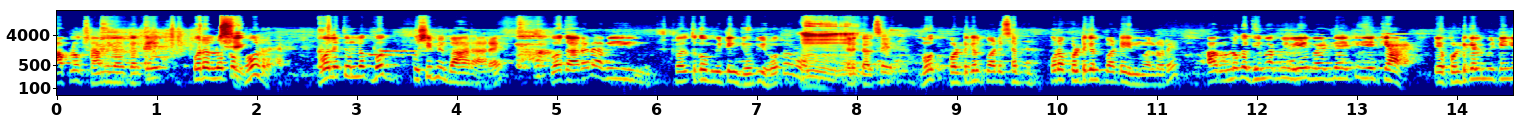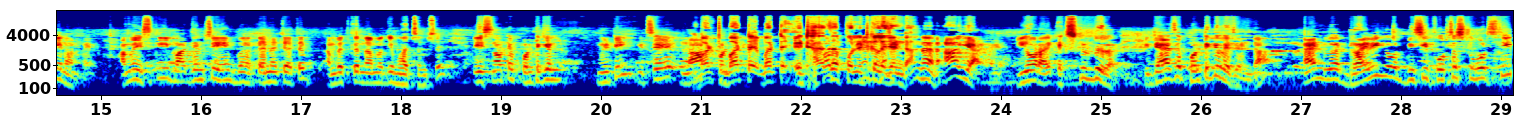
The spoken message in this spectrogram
आप लोग शामिल है करके पूरा लोग को बोल रहे हैं। बोले तो उन लोग बहुत खुशी में बाहर आ रहे हैं। बहुत आ रहे हैं। अभी ट्वेल्थ को मीटिंग जो भी होगा वो मेरे ख्याल से बहुत पॉलिटिकल पार्टी सब पूरा पॉलिटिकल पार्टी इन्वॉल्व हो रहे हैं। और उन लोग के दिमाग में ये बैठ गया कि ये क्या है? ये पॉलिटिकल मीटिंग है नॉट है हमें इसके माध्यम से कहना चाहते हैं अंबेडकर नामा के माध्यम से it's not a political meeting it's a but but but it has a political agenda No, no, ah, yeah, yeah, you are right, exclusively right. It has a political agenda, and we are driving our BC forces towards the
